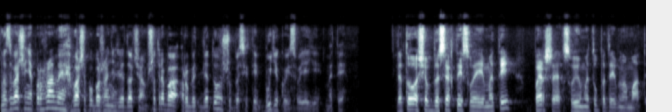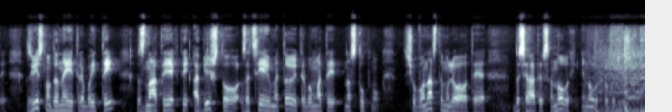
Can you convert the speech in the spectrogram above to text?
На завершення програми ваше побажання глядачам. Що треба робити для того, щоб досягти будь-якої своєї мети? Для того, щоб досягти своєї мети, перше свою мету потрібно мати. Звісно, до неї треба йти, знати, як ти, а більш того, за цією метою треба мати наступну, щоб вона стимулювала тебе досягати все нових і нових робити.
